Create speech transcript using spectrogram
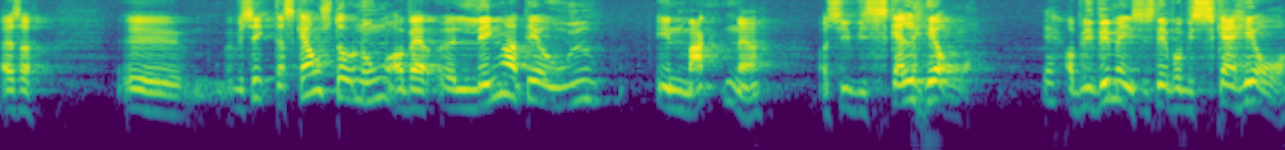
Altså, øh, hvis ikke, der skal jo stå nogen og være øh, længere derude, end magten er, og sige, vi skal herover. Ja. Og blive ved med at insistere på, at vi skal herover.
